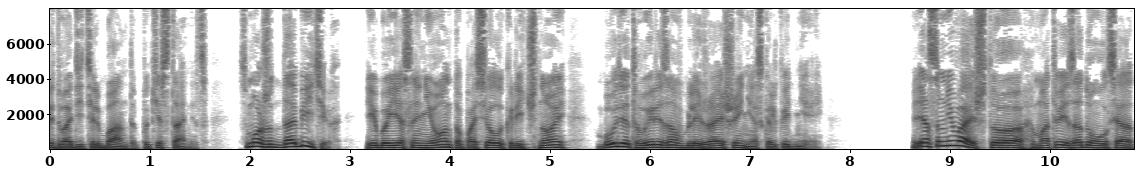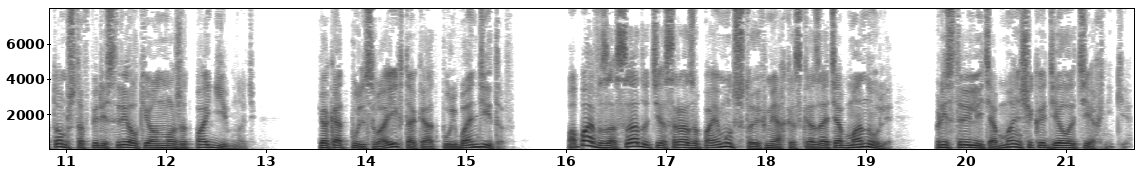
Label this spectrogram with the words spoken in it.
предводитель банды, пакистанец, сможет добить их, ибо если не он, то поселок Речной будет вырезан в ближайшие несколько дней. Я сомневаюсь, что Матвей задумывался о том, что в перестрелке он может погибнуть. Как от пуль своих, так и от пуль бандитов. Попав в засаду, те сразу поймут, что их, мягко сказать, обманули. Пристрелить обманщика – дело техники.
